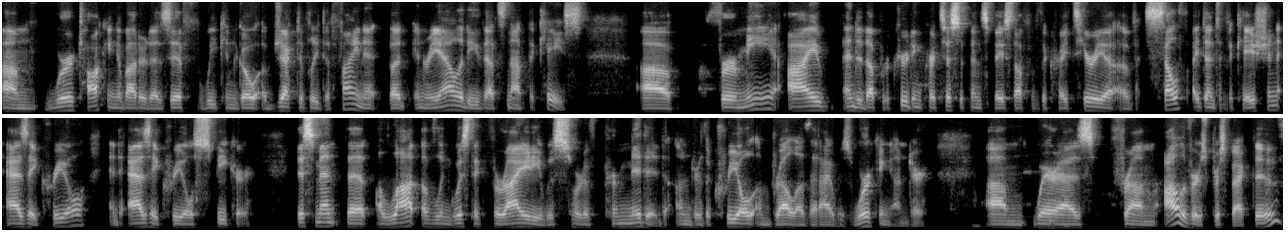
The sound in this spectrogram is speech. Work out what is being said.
Um, we're talking about it as if we can go objectively define it, but in reality, that's not the case. Uh, for me, I ended up recruiting participants based off of the criteria of self-identification as a Creole and as a Creole speaker. this meant that a lot of linguistic variety was sort of permitted under the Creole umbrella that I was working under. Um, whereas from Oliver's perspective,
